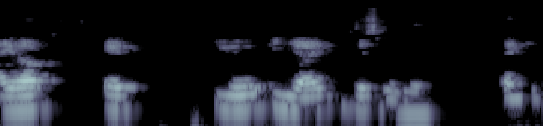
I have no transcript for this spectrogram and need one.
I hope it you enjoyed this video. Thank you.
